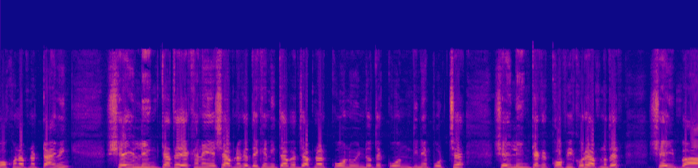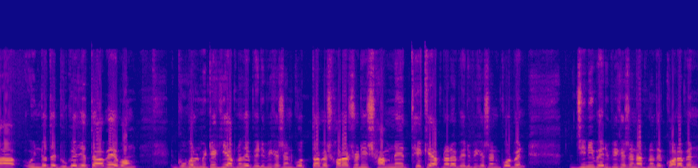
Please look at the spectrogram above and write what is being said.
কখন আপনার টাইমিং সেই লিঙ্কটাতে এখানে এসে আপনাকে দেখে নিতে হবে যে আপনার কোন উইন্ডোতে কোন দিনে পড়ছে। সেই লিঙ্কটাকে কপি করে আপনাদের সেই উইন্ডোতে ঢুকে যেতে হবে এবং গুগল মিটে গিয়ে আপনাদের ভেরিফিকেশান করতে হবে। সরাসরি সামনে থেকে আপনারা ভেরিফিকেশান করবেন। যিনি ভেরিফিকেশান আপনাদের করাবেন,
